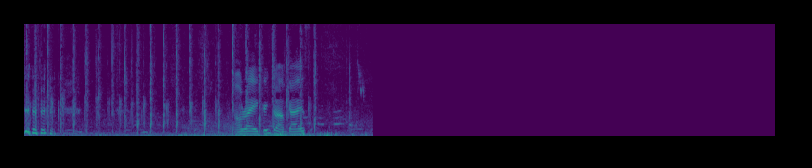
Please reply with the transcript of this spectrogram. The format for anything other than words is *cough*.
*laughs* All right. Great job, guys.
